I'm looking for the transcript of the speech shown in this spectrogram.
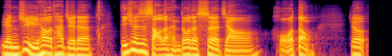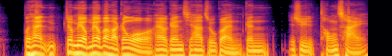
远距以后，他觉得的确是少了很多的社交活动，就不太就没有没有办法跟我，还有跟其他主管，跟也许同才，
